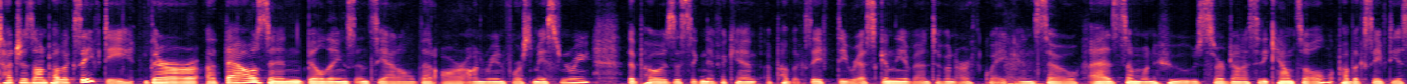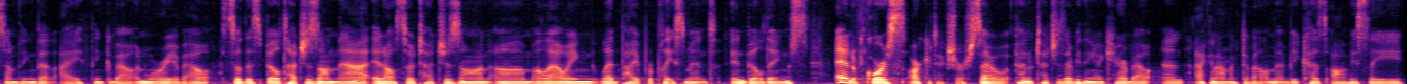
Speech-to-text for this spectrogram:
touches on public safety. There are a thousand buildings in Seattle that are on reinforced masonry that pose a significant public safety risk in the event of an earthquake. And so, as someone who's served on a city council, public safety is something that I think about and worry about. So, this bill touches on that. It also touches on um, allowing lead pipe replacement in buildings, and of course, architecture. So, it kind of touches everything I care about, and economic development because obviously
